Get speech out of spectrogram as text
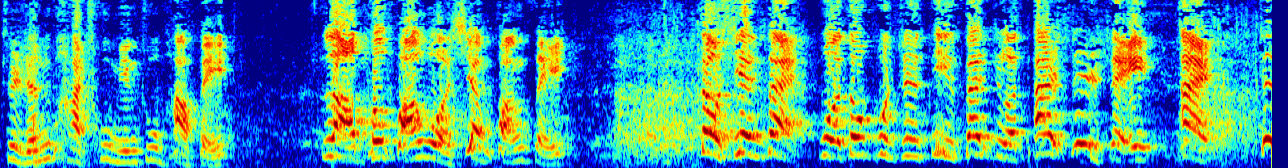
这人怕出名猪怕肥，老婆防我像防贼。到现在我都不知第三者他是谁，哎，真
